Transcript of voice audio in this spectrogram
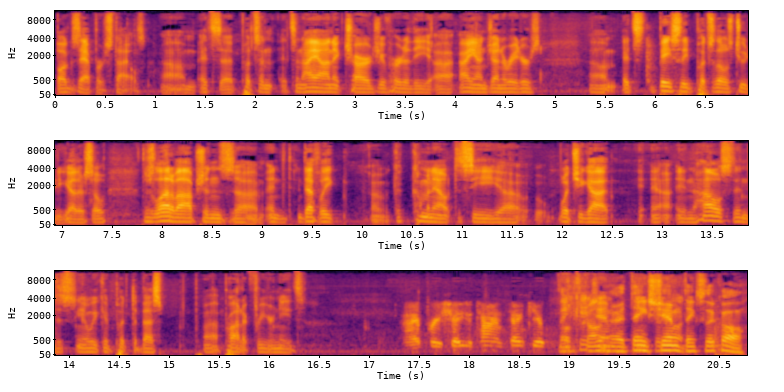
bug zapper styles. Um, it's a, puts an it's an ionic charge. You've heard of the uh, ion generators. Um, it's basically puts those two together. So there's a lot of options, uh, and definitely uh, c- coming out to see uh, what you got in the house, and just you know we could put the best uh, product for your needs. I appreciate your time. Thank you. Thanks All right, thanks, Jim. Thanks for the call.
